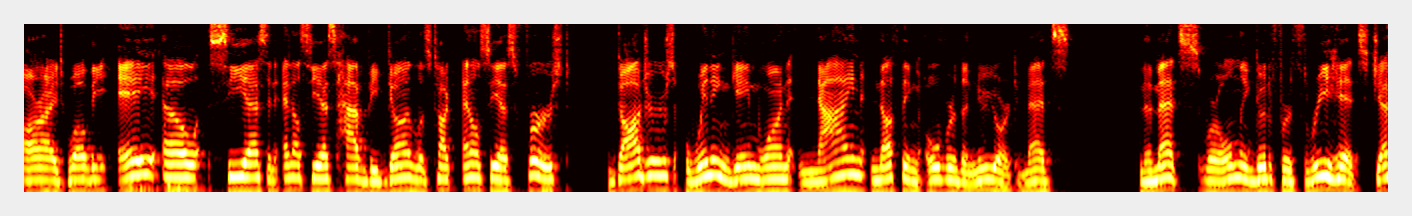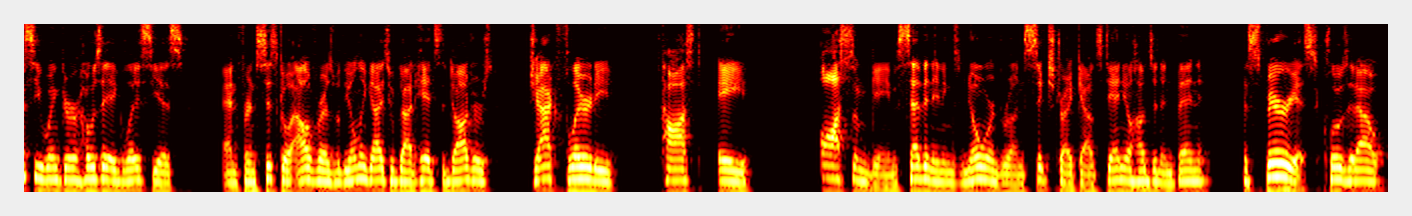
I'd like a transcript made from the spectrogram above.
All right. Well, the ALCS and NLCS have begun. Let's talk NLCS first. Dodgers winning game one 9 0 over the New York Mets. The Mets were only good for three hits. Jesse Winker, Jose Iglesias, and Francisco Alvarez were the only guys who got hits. The Dodgers, Jack Flaherty tossed a awesome game. Seven innings, no earned runs, six strikeouts. Daniel Hudson and Ben Casparius close it out.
